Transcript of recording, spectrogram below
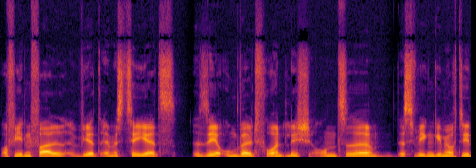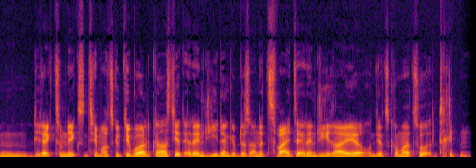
Auf jeden Fall wird MSC jetzt sehr umweltfreundlich und äh, deswegen gehen wir auch den, direkt zum nächsten Thema. Es gibt die World Class, die hat LNG, dann gibt es eine zweite LNG-Reihe und jetzt kommen wir zur dritten.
